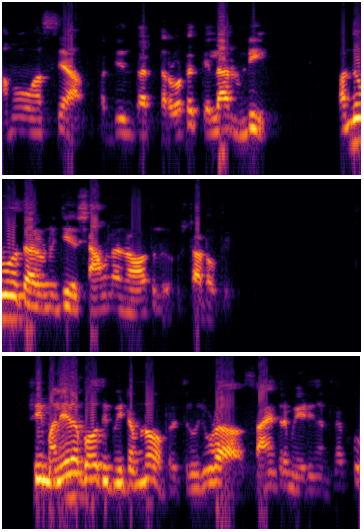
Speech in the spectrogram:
అమావాస్య పద్దెనిమిది తర్వాత తెల్లారి నుండి పంతొమ్మిదవ తారీఖు నుంచి శ్యామల నవరాత్రులు స్టార్ట్ అవుతాయి. శ్రీ మలేల భౌతి పీఠంలో ప్రతిరోజు కూడా సాయంత్రం ఏడు గంటలకు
